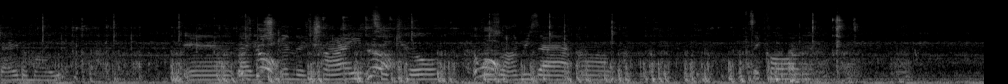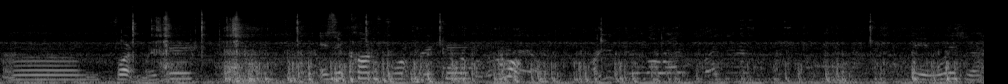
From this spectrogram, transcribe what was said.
dynamite. And I'm just gonna try to kill the zombies at, um, what's it called? Um, Fort Mercer. Is it called Fort Mercer? Come on. Are you doing all right? Right here? Wait, what is that?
